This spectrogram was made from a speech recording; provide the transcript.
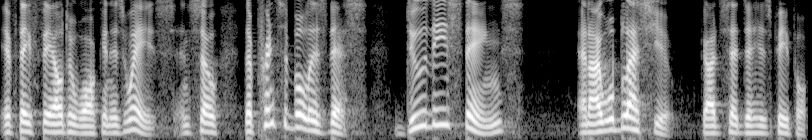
if they fail to walk in his ways. And so the principle is this do these things, and I will bless you, God said to his people.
